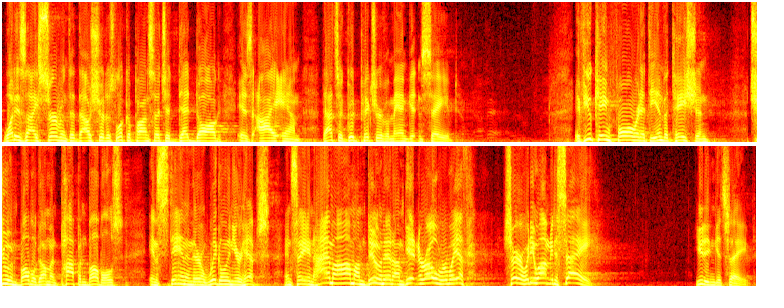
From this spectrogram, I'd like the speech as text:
what is thy servant that thou shouldest look upon such a dead dog as I am? That's a good picture of a man getting saved. If you came forward at the invitation, chewing bubble gum and popping bubbles, and standing there and wiggling your hips and saying, Hi, mom, I'm doing it, I'm getting her over with. Sure, what do you want me to say? You didn't get saved.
